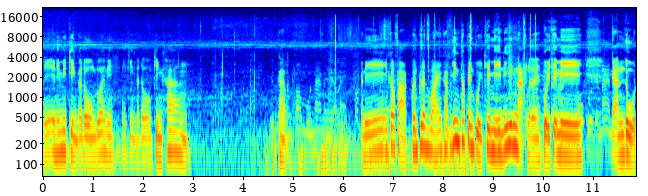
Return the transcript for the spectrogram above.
นี่อันนี้มีกิ่งกระโดงด้วยนี่ มีกิ่งกระโดงกิ่งข้าง ครับ ส่งข้อมูลให้ไม่ได้อะไรอันนี้ก็ฝากเพื่อนๆไว้ครับ ยิ่งถ้าเป็นปุ๋ยเคมีนี่ยิ่งหนักเลย ปุ๋ยเคมีโทรคุยกันได้นะการดูด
